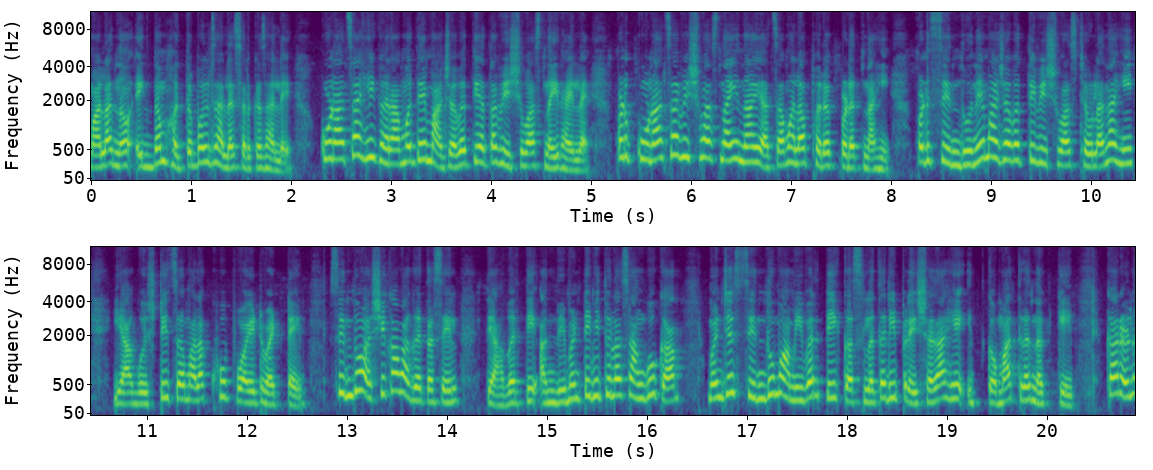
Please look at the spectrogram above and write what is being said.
मला न एकदम हतबल झाल्यासारखं झालंय. कुणाचाही घरामध्ये माझ्यावरती आता विश्वास नाही राहिलाय. पण कुणाचा विश्वास नाही ना याचा मला फरक पडत नाही. पण सिंधूने माझ्यावरती विश्वास ठेवला नाही या गोष्टीचं मला खूप वाईट वाटतंय. सिंधू अशी का वागत असेल त्यावरती अन्वी म्हणते मी तुला सांगू का? म्हणजे सिंधू मामीवरती कसलं तरी प्रेशर आहे इतकं मात्र नक्की. कारण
